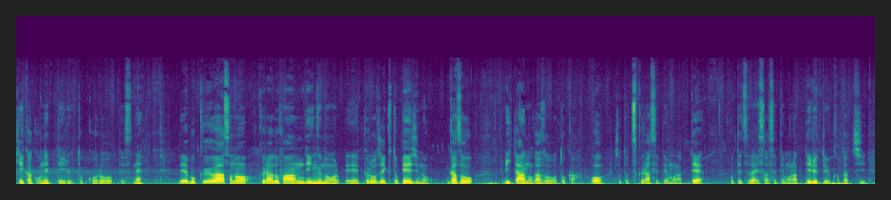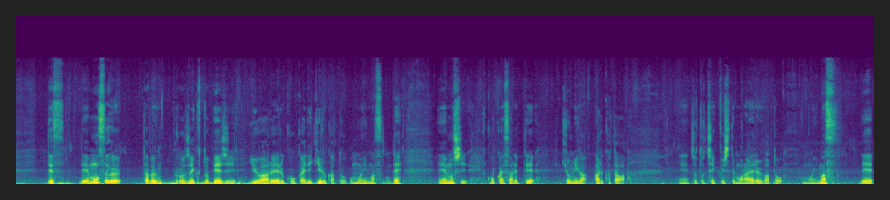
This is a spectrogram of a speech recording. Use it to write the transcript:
計画を練っているところですね。で僕はそのクラウドファンディングの、えー、プロジェクトページの画像リターンの画像とかをちょっと作らせてもらってお手伝いさせてもらっているという形です。でもうすぐ多分プロジェクトページ URL 公開できるかと思いますので、えー、もし公開されて興味がある方は、えー、ちょっとチェックしてもらえればと思いますで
